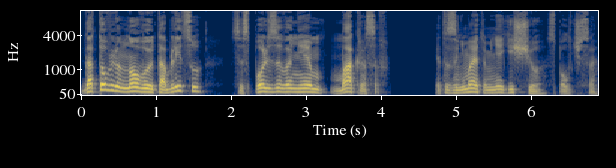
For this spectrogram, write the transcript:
готовлю новую таблицу с использованием макросов. Это занимает у меня еще с полчаса.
